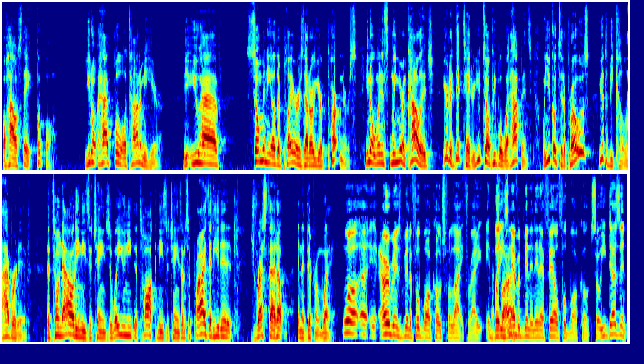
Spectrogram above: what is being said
Ohio State football. You don't have full autonomy here. You have so many other players that are your partners. You know, when it's when you're in college, you're the dictator. You tell people what happens. When you go to the pros, you have to be collaborative. The tonality needs to change. The way you need to talk needs to change. I'm surprised that he didn't dress that up in a different way. Well, uh, Urban's been a football coach for life, right? but he's fine. never been an NFL football coach. So he doesn't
